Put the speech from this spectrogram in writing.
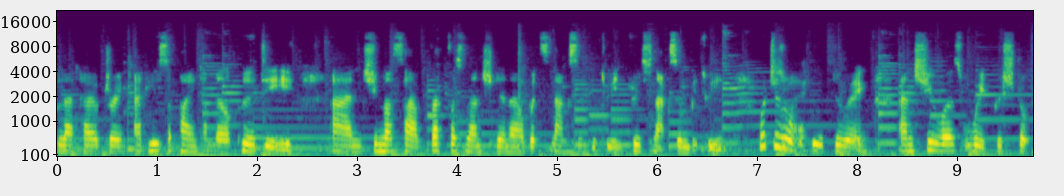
let her drink at least a pint of milk per day, and she must have breakfast, lunch, dinner with snacks in between, three snacks in between, which is what we were doing. And she was weight resto-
